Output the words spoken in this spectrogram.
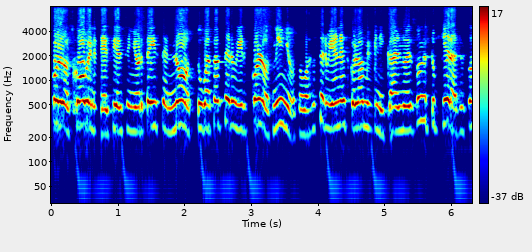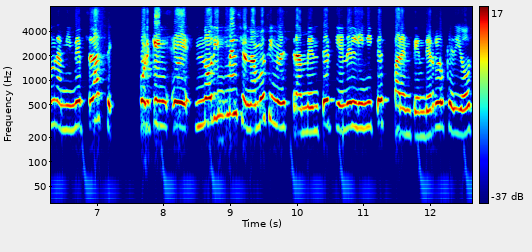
con los jóvenes y el Señor te dice, no, tú vas a servir con los niños o vas a servir en la escuela dominical, no es donde tú quieras, es donde a mí me place, porque eh, no dimensionamos y nuestra mente tiene límites para entender lo que Dios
